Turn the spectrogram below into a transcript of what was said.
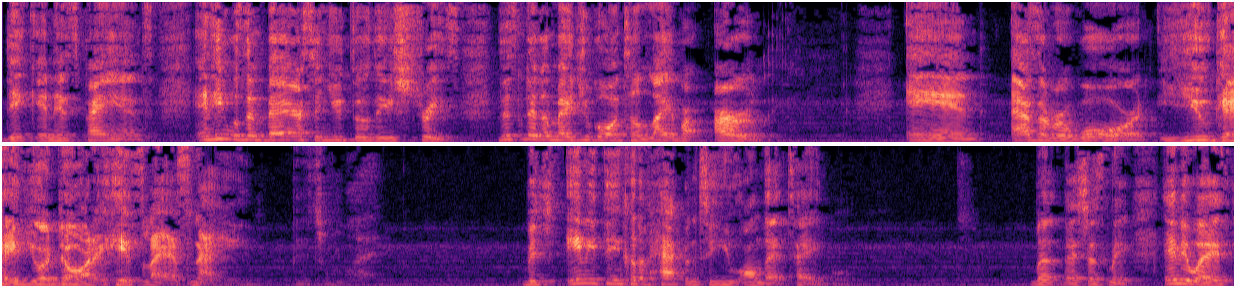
dick in his pants and he was embarrassing you through these streets. This nigga made you go into labor early. And as a reward, you gave your daughter his last name. Bitch, what? Bitch, anything could have happened to you on that table. But that's just me. Anyways,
